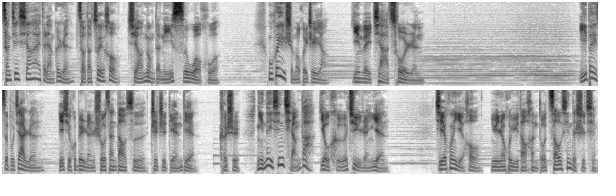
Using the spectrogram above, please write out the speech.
曾经相爱的两个人走到最后，却要弄得你死我活。为什么会这样？因为嫁错人。一辈子不嫁人，也许会被人说三道四、指指点点，可是你内心强大，又何惧人言？结婚以后，女人会遇到很多糟心的事情，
